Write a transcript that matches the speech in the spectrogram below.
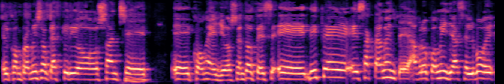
el compromiso que adquirió Sánchez eh, con ellos. Entonces, eh, dice exactamente, abro comillas, el BOE,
